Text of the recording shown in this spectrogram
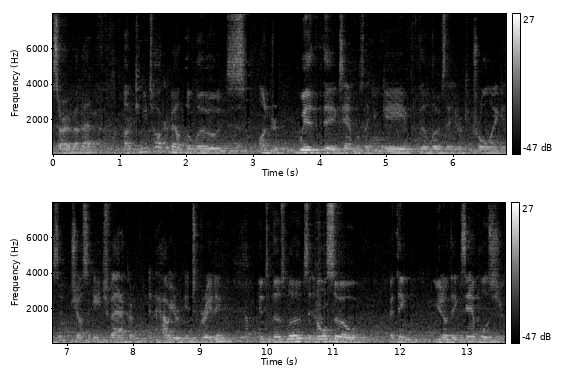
Sorry about that. Uh, can you talk about the loads under with the examples that you gave, the loads that you're controlling? Is it just HVAC and how you're integrating into those loads? And also, I think you know the examples you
